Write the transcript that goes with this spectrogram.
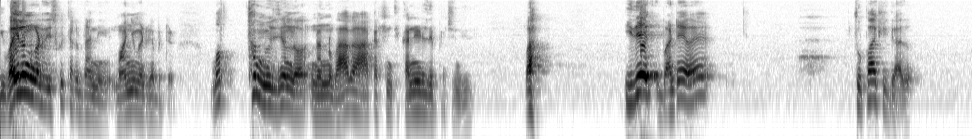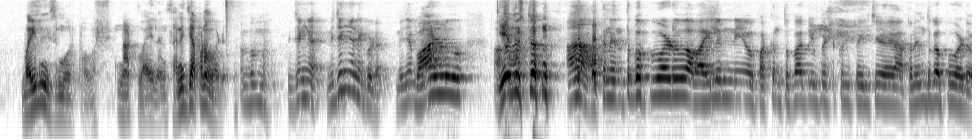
ఈ వైలను కూడా తీసుకొచ్చి అక్కడ దాన్ని మాన్యుమెంట్గా పెట్టారు. మొత్తం మ్యూజియంలో నన్ను బాగా ఆకర్షించి కన్నీళ్ళు తెప్పించింది ఇది. వా ఇదే అంటే తుపాకీ కాదు. Violence is more powerful not violence అని చెప్పడం వాడు. నిజంగా నిజంగానే కూడా. నిజం వాళ్ళు ఏ దృష్టితో ఆ, అతను ఎంత గొప్పవాడు ఆ వైలుని ఓ పక్కన తుపాకులు పెట్టుకుని పేల్చే అతను ఎంత గొప్పవాడు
